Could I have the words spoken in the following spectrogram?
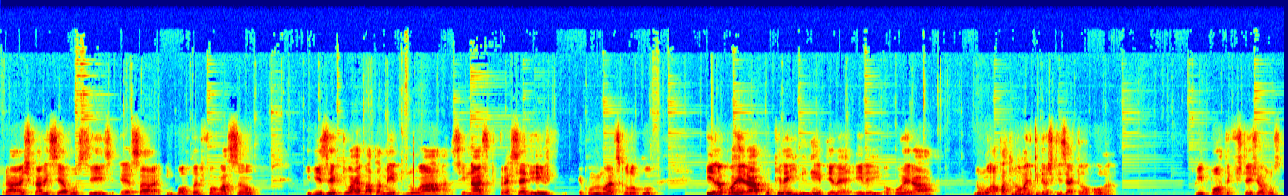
para esclarecer a vocês essa importante informação e dizer que o arrebatamento não há sinais que precedem ele, é como o Moedas colocou. Ele ocorrerá porque ele é iminente, ele, é, ele ocorrerá no, a partir do momento que Deus quiser que ele ocorra. O que importa é que estejamos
